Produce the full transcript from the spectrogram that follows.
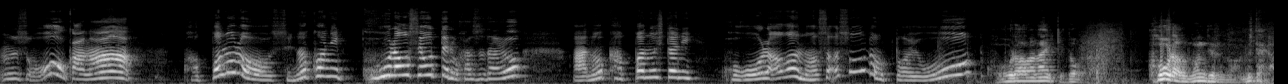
うんそうかな。カッパなら背中に甲羅を背負ってるはずだよ。あのカッパの下に甲羅はなさそうだったよ。コーラはないけど、コーラを飲んでるのは見たよ。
